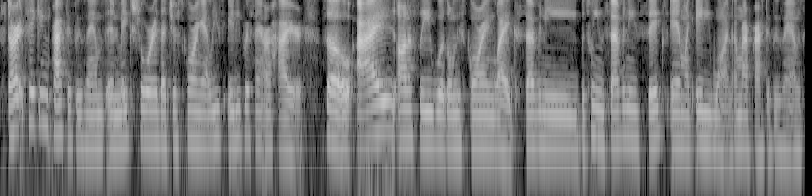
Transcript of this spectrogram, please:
start taking practice exams and make sure that you're scoring at least 80% or higher. So I honestly was only scoring like 70, between 76 and like 81 on my practice exams.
